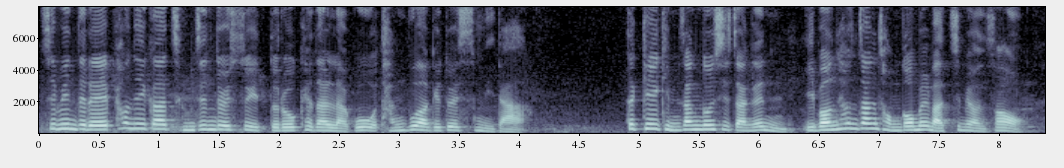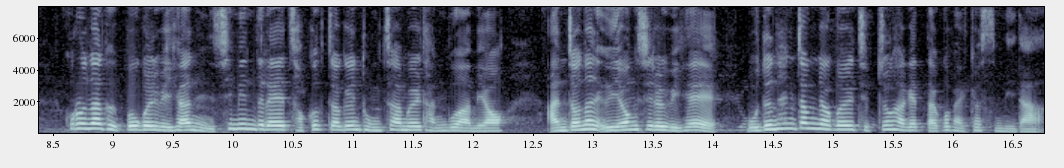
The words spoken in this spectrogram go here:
시민들의 편의가 증진될 수 있도록 해달라고 당부하기도 했습니다. 특히 김상돈 시장은 이번 현장 점검을 마치면서 코로나 극복을 위한 시민들의 적극적인 동참을 당부하며 안전한 의왕시를 위해 모든 행정력을 집중하겠다고 밝혔습니다.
